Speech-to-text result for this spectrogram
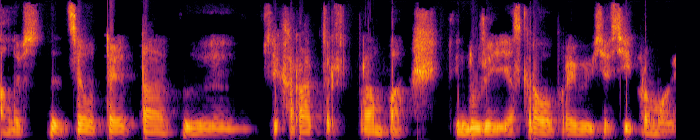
але це от те, та характер Трампа він дуже яскраво проявився в цій промові.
